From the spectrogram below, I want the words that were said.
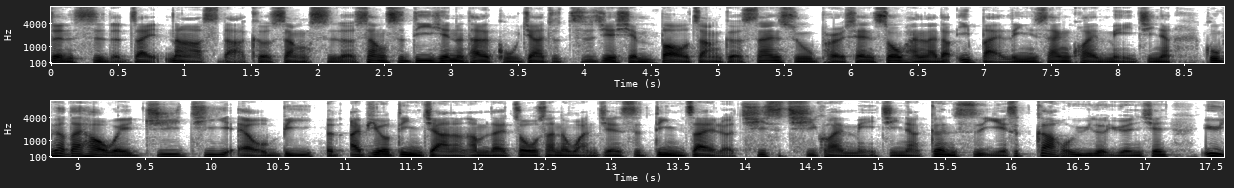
正式的在纳斯达克上市了。上市第一天呢，它的股价就直接先暴涨个三十五 percent，收盘来到一百零三块美金啊。股票代号为 GTLB 的 IPO 定价呢，他们在周三的晚间是定在了七十七七块美金啊，更是也是高于了原先预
